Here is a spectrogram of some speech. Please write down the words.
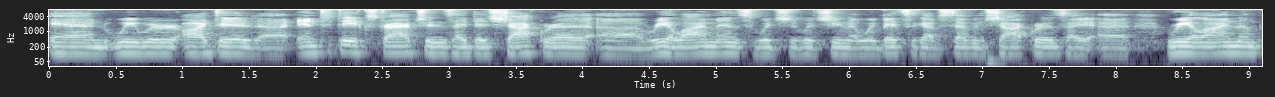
and we were I did uh, entity extractions. I did chakra uh, realignments, which which you know we basically have seven chakras. I uh, realigned them,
